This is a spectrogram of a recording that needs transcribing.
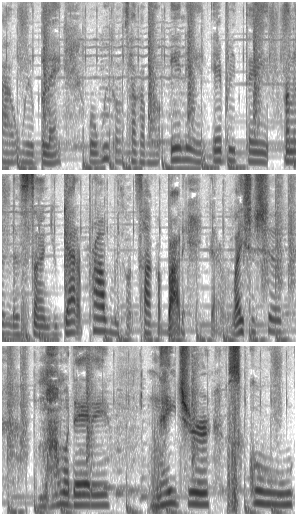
Out with Black, where we're going to talk about any and everything under the sun. You got a problem, we're going to talk about it. You got a relationship, mama, daddy, nature, school,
